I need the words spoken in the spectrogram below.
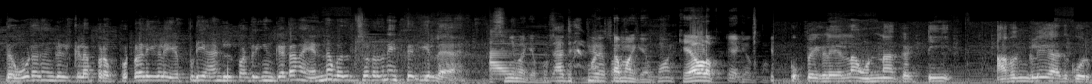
இந்த ஊடகங்கள் கிளப்புற புரளிகளை எப்படி ஹேண்டில் பண்றீங்கன்னு கேட்டா நான் என்ன பதில் சொல்றதுனே தெரியல. சினிமா கேட்போம் கேவலம் குப்பைகளை எல்லாம் ஒண்ணா கட்டி அவங்களே அதுக்கு ஒரு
